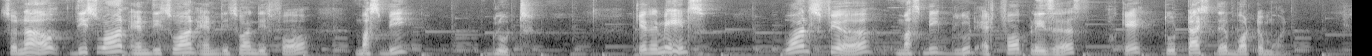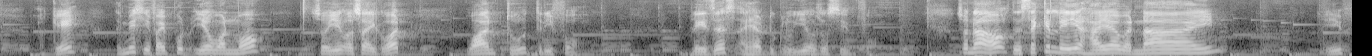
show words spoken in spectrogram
so now this one and this one and this one, these four must be glued. Okay, that means one sphere must be glued at four places okay to touch the bottom one. Okay that means if I put here one more so here also I got one two three four places I have to glue here also same four. So now the second layer I have nine if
